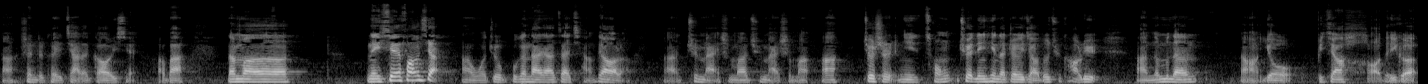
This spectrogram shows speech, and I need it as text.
啊，甚至可以加的高一些，好吧？那么哪些方向啊，我就不跟大家再强调了啊，去买什么去买什么啊，就是你从确定性的这个角度去考虑啊，能不能啊有比较好的一个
